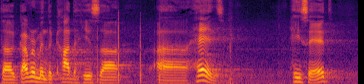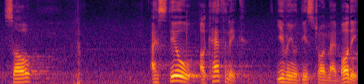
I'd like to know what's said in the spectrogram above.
the government cut his uh, uh, hands. He said, "So I still a Catholic, even you destroy my body."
